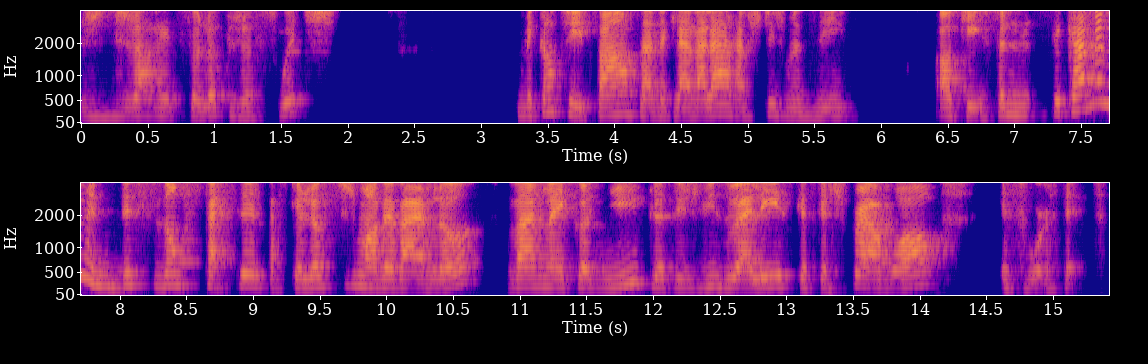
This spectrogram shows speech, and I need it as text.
Je dis, j'arrête ça là, puis je switch. Mais quand tu y penses avec la valeur ajoutée, je me dis, OK, c'est quand même une décision facile parce que là, si je m'en vais vers là, vers l'inconnu, puis là, si je visualise qu'est-ce que je peux avoir, it's worth it.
